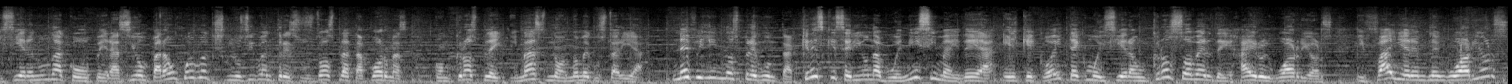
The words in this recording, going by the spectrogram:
hicieran una cooperación para un juego exclusivo entre sus dos plataformas con crossplay y más? No, no me gustaría. Nephilim nos pregunta, ¿crees que sería una buenísima idea el que Koei Tecmo hiciera un crossover de Hyrule Warriors y Fire Emblem Warriors?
